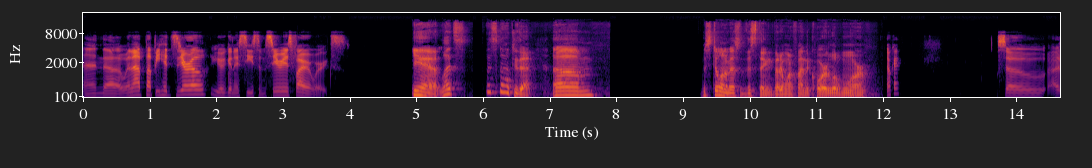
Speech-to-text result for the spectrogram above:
And uh, when that puppy hits zero, you're gonna see some serious fireworks. Yeah, let's let's not do that. Um, we still want to mess with this thing, but I want to find the core a little more. Okay. So uh,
